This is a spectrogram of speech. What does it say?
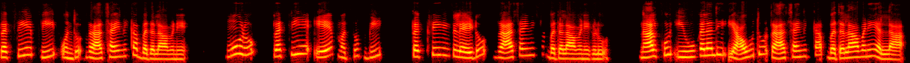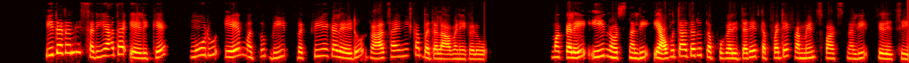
ಪ್ರಕ್ರಿಯೆ ಬಿ ಒಂದು ರಾಸಾಯನಿಕ ಬದಲಾವಣೆ. ಮೂರು, ಪ್ರಕ್ರಿಯೆ ಎ ಮತ್ತು ಬಿ ಪ್ರಕ್ರಿಯೆಗಳೆರಡು ರಾಸಾಯನಿಕ ಬದಲಾವಣೆಗಳು. ನಾಲ್ಕು, ಇವುಗಳಲ್ಲಿ ಯಾವುದು ರಾಸಾಯನಿಕ ಬದಲಾವಣೆಯಲ್ಲ? ಇದರಲ್ಲಿ ಸರಿಯಾದ ಹೇಳಿಕೆ ಮೂರು, ಎ ಮತ್ತು ಬಿ ಪ್ರಕ್ರಿಯೆಗಳೆರಡು ರಾಸಾಯನಿಕ ಬದಲಾವಣೆಗಳು. ಮಕ್ಕಳೇ, ಈ ನೋಟ್ಸ್ನಲ್ಲಿ ಯಾವುದಾದರೂ ತಪ್ಪುಗಳಿದ್ದರೆ ತಪ್ಪದೇ ಕಮೆಂಟ್ಸ್ ಬಾಕ್ಸ್ನಲ್ಲಿ ತಿಳಿಸಿ.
